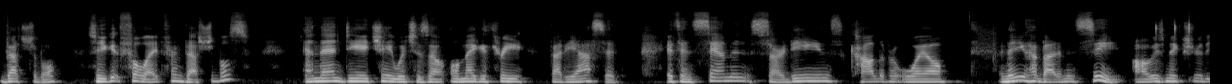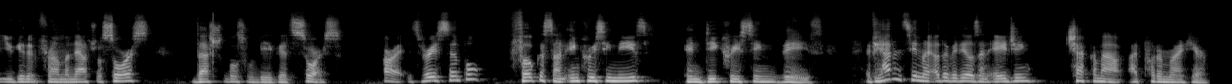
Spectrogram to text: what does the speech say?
vegetable. So you get folate from vegetables. And then DHA, which is an omega 3 fatty acid. It's in salmon, sardines, cod liver oil. And then you have vitamin C. Always make sure that you get it from a natural source. Vegetables will be a good source. All right, it's very simple. Focus on increasing these and decreasing these. If you haven't seen my other videos on aging, check them out. I put them right here.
